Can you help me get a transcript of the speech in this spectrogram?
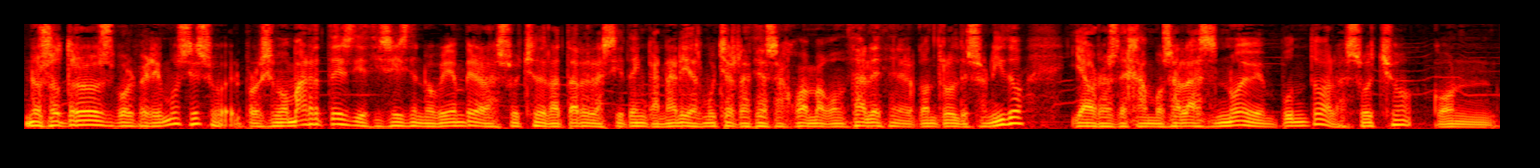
Nosotros volveremos eso el próximo martes 16 de noviembre a las 8 de la tarde, a las 7 en Canarias. Muchas gracias a Juanma González en el control de sonido y ahora os dejamos a las 9 en punto, a las 8 con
